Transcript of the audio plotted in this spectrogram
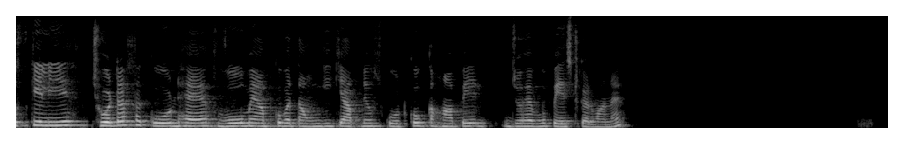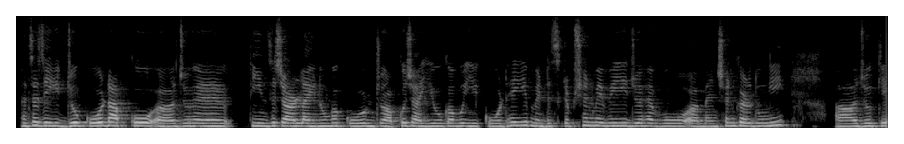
उसके लिए छोटा सा कोड है, वो मैं आपको बताऊँगी कि आपने उस कोड को कहाँ पे जो है वो पेस्ट करवाना है। अच्छा जी, जो कोड आपको जो है तीन से चार लाइनों का कोड जो आपको चाहिए होगा वो ये कोड है। ये मैं डिस्क्रिप्शन में भी जो है वो मेंशन कर दूँगी। जो कि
